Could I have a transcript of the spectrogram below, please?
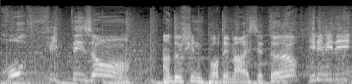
Profitez-en. Indochine pour démarrer cette heure. Il est midi.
